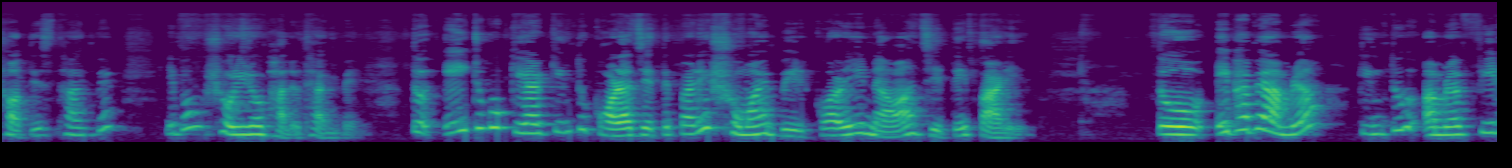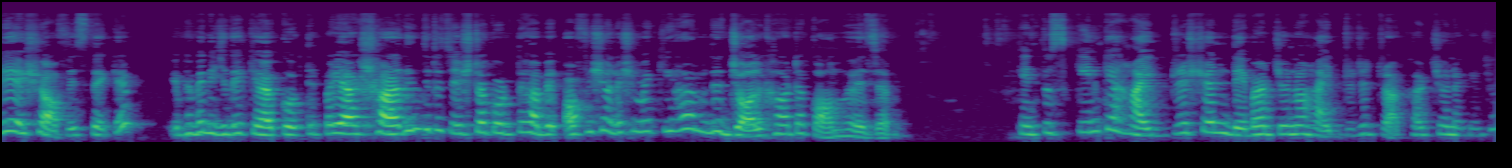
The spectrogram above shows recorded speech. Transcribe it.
সতেজ থাকবে এবং শরীরও ভালো থাকবে। তো এইটুকু কেয়ার কিন্তু করা যেতে পারে, সময় বের করে নেওয়া যেতে পারে। তো এইভাবে আমরা কিন্তু আমরা ফিরে এসে অফিস থেকে এভাবে নিজেদের কেয়ার করতে পারি। আর সারাদিন যেটা চেষ্টা করতে হবে অফিসে অনেক সময় কী হয়, আমাদের জল খাওয়াটা কম হয়ে যাবে কিন্তু স্কিনকে হাইড্রেশন দেবার জন্য হাইড্রেটেড রাখার জন্য কিন্তু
